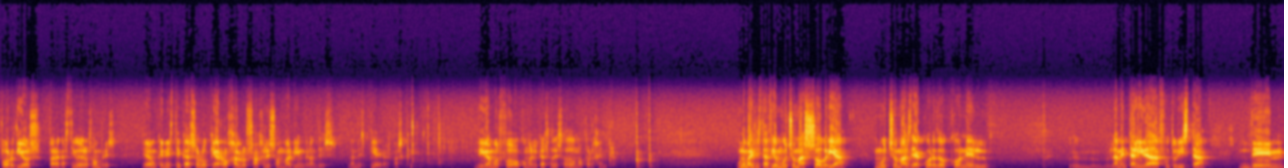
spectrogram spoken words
por Dios para castigo de los hombres. Eh, aunque en este caso lo que arrojan los ángeles son más bien grandes, grandes piedras, más que, digamos, fuego, como en el caso de Sodoma, por ejemplo una manifestación mucho más sobria, mucho más de acuerdo con la mentalidad futurista de,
